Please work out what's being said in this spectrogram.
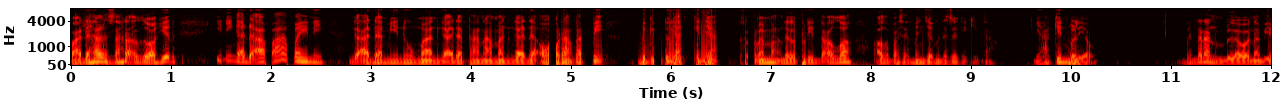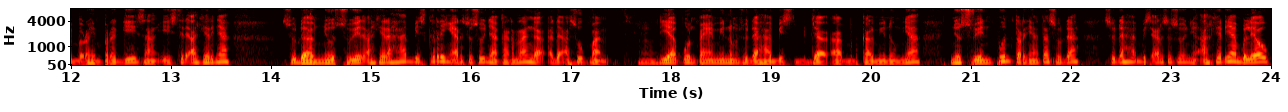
Padahal secara zahir ini nggak ada apa-apa ini, nggak ada minuman, nggak ada tanaman, nggak ada orang. Tapi begitu yakinnya kalau memang adalah perintah Allah, Allah pasti akan menjamin rezeki kita. Yakin beliau. Beneran beliau Nabi Ibrahim pergi, sang istri akhirnya sudah nyusuin akhirnya habis kering air susunya karena nggak ada asupan. Hmm. Dia pun pengen minum sudah habis uh, bekal minumnya, nyusuin pun ternyata sudah sudah habis air susunya. Akhirnya beliau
